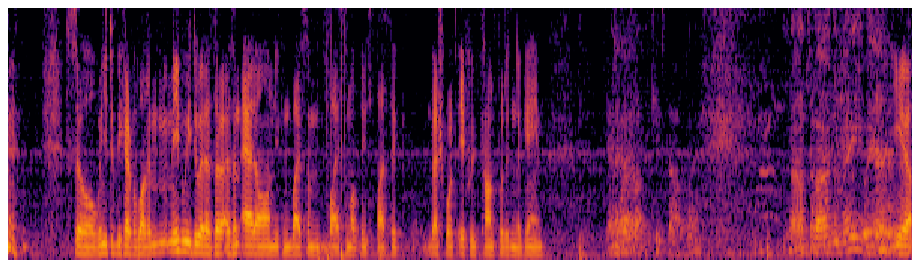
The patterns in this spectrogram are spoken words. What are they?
so we need to be careful about it. M- Maybe we do it as a, as an add-on. You can buy some buy some of these plastic dashboards if we can't put it in the game. That's what about the Kickstarter, right? Sounds fine to me, man. Yeah.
